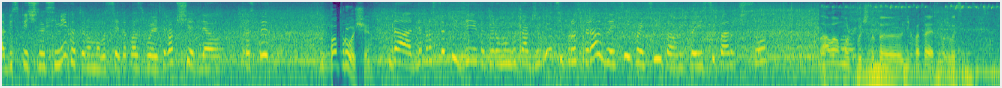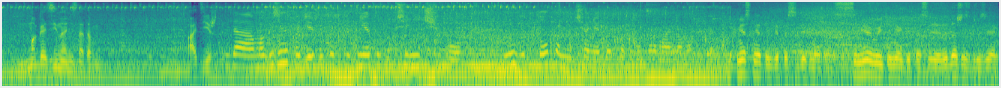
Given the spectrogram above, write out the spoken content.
обеспеченных семей, которые могут себе это позволить, а вообще для простых, Попроще. да, для простых людей, которые могут также выйти, просто раз зайти, пойти, там, провести пару часов. А вам, может быть, что-то не хватает? Может быть, магазина, не знаю, там, одежды? Да, магазинов одежды хоть тут нету вообще ничего. Ну, вот толком ничего нет особо нормального. Мест нету, где посидеть можно. С семьей выйти негде посидеть, да даже с друзьями.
